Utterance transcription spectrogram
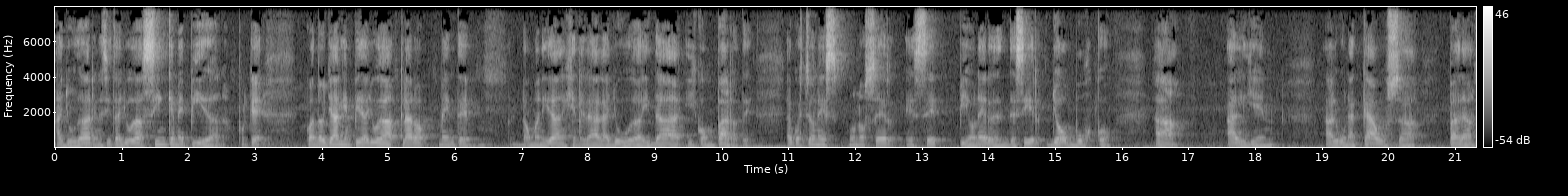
ayudar necesita ayuda sin que me pidan. Porque cuando ya alguien pide ayuda, claramente la humanidad en general ayuda y da y comparte. La cuestión es uno ser ese pionero, es decir, yo busco a alguien, alguna causa para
